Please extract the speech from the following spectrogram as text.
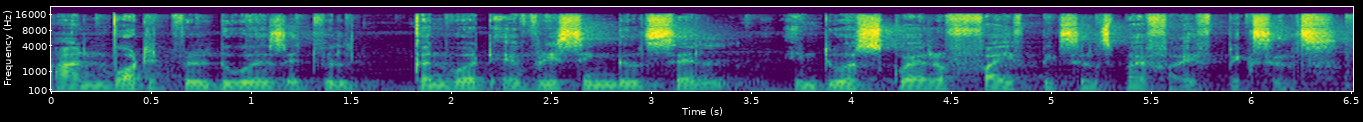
and what it will do is it will convert every single cell into a square of 5 pixels by 5 pixels.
